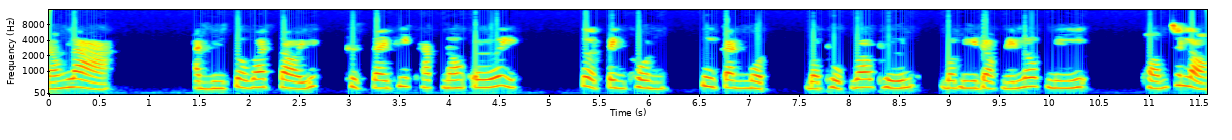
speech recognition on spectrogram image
น้องหล่า อันนี้ตัวว่าสอยถึกใจพี่คักน้องเอ้ย เกิดเป็นคนคือกันหมดบ่ถูกว่าพื้น บ่มีดอกในโลกนี้ พร้อมฉลอง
